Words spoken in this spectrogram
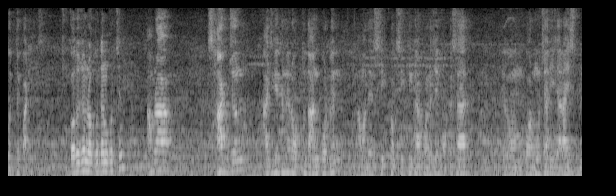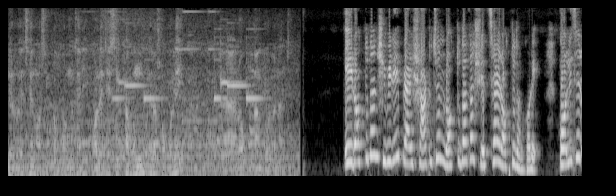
করতে পারি। কতজন রক্তদান করছেন? আমরা ষাটজন আজকে এখানে রক্তদান করবেন। আমাদের শিক্ষক শিক্ষিকা কলেজের প্রফেসর এবং কর্মচারী যারা স্কুলে রয়েছেন অশিক্ষক কর্মচারী কলেজের শিক্ষাবন্ধু এরা সকলেই রক্তদান করবেন আজ। এই রক্তদান শিবিরে প্রায় ষাট জন রক্তদাতা স্বেচ্ছায় রক্তদান করে। কলেজের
